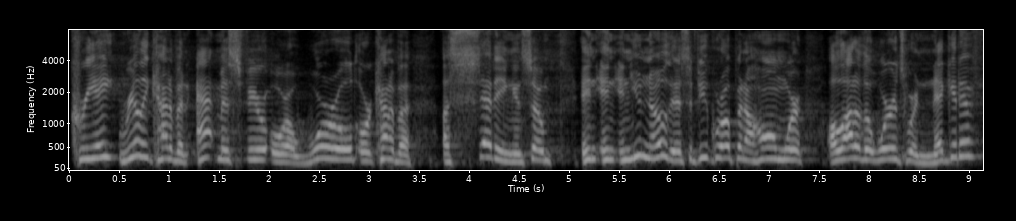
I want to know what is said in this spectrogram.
create really kind of an atmosphere or a world or kind of a, a setting. And so, and, and, and you know this, if you grew up in a home where a lot of the words were negative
